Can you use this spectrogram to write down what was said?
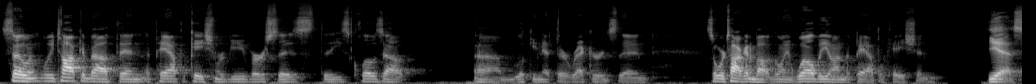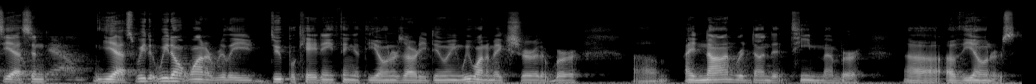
So when we talk about then a pay application review versus these closeout, um, looking at their records, then so we're talking about going well beyond the pay application. Yes, yes, and down. yes, we we don't want to really duplicate anything that the owner's already doing. We want to make sure that we're um, a non-redundant team member uh, of the owners.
